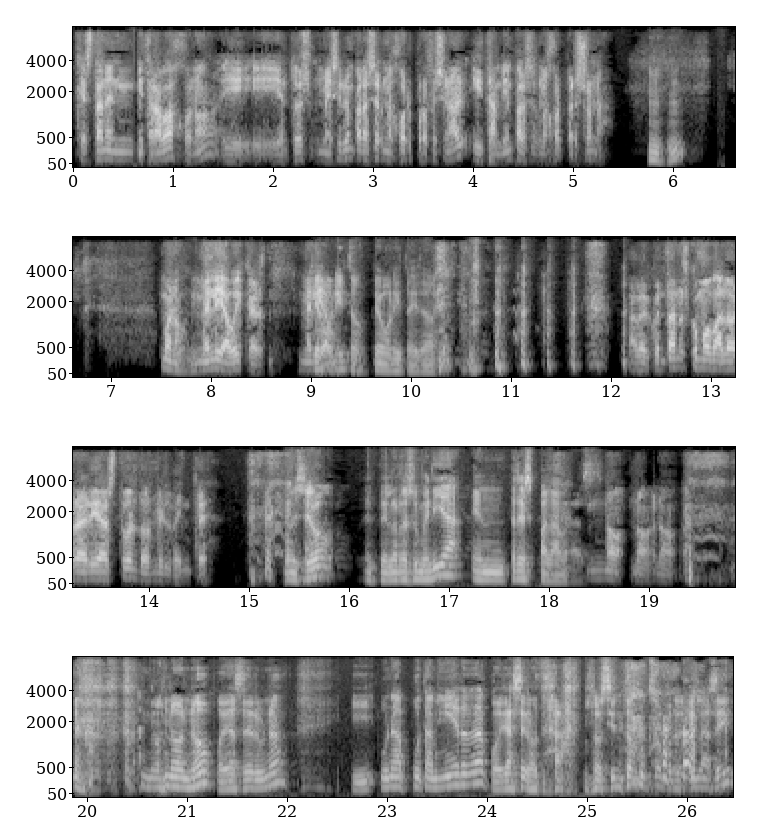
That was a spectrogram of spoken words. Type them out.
que están en mi trabajo, ¿no? Y, y entonces me sirven para ser mejor profesional y también para ser mejor persona. Bueno, Qué bonito. me Qué bonito, qué bonito, Aitor. A ver, cuéntanos cómo valorarías tú el 2020. Pues yo te lo resumiría en tres palabras. No, no, no. No, no, no, podría ser una. Y una puta mierda podría ser otra. Lo siento mucho por decirlo así.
